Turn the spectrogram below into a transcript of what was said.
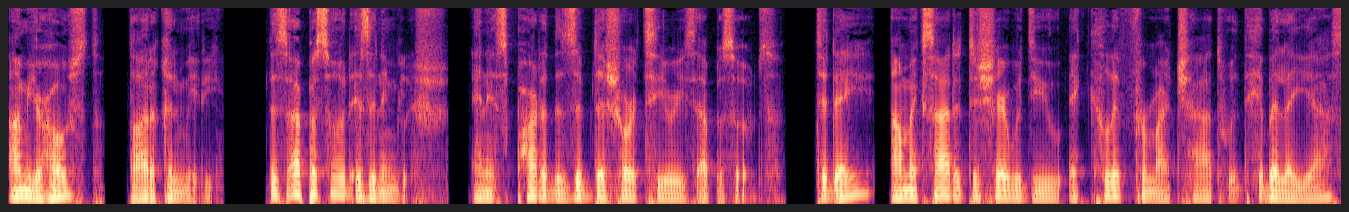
I'm your host, Tariq Al Miri. This episode is in English and it's part of the Zibda short series episodes. Today, I'm excited to share with you a clip from my chat with Hiba Layas,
